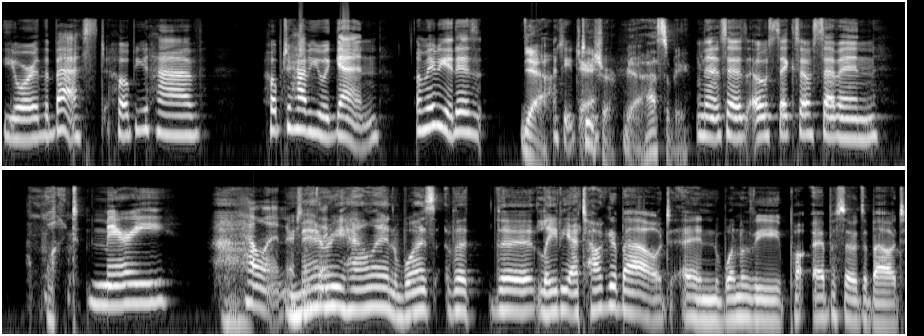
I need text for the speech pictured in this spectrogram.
You're the best. Hope you have. Hope to have you again. Oh, maybe it is. yeah. A teacher. Teacher. Yeah, it has to be. And then it says 0607 What? Mary Helen or Mary Helen was the the lady I talked about in one of the po- episodes about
